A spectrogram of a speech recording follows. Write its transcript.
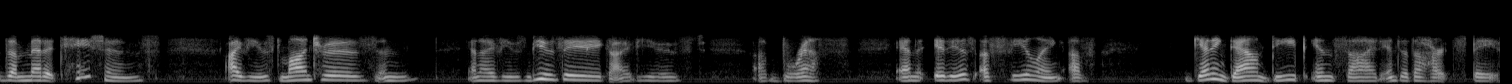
the meditations, I've used mantras and and I've used music. I've used uh, breath, and it is a feeling of getting down deep inside into the heart space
